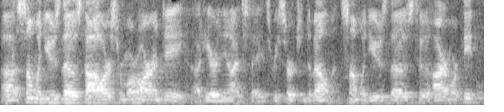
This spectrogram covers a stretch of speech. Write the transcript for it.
Uh, Some would use those dollars for more R&D uh, here in the United States, research and development. Some would use those to hire more people.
